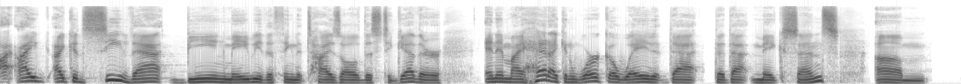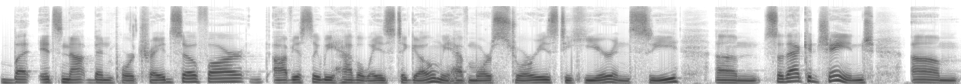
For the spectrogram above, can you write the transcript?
I, I I could see that being maybe the thing that ties all of this together, and in my head, I can work a way that that that that makes sense. Um, but it's not been portrayed so far. Obviously, we have a ways to go, and we have more stories to hear and see. Um, so that could change. Um,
